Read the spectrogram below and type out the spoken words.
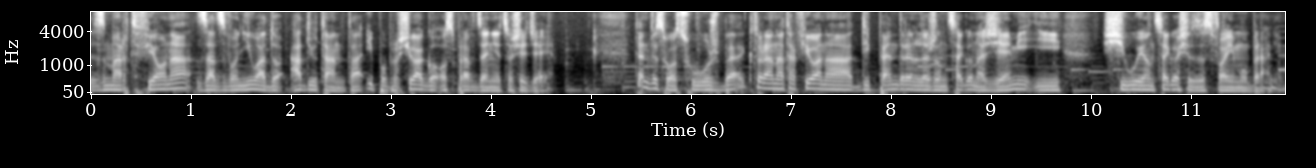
zmartwiona zadzwoniła do adiutanta i poprosiła go o sprawdzenie, co się dzieje. Ten wysłał służbę, która natrafiła na Dipendrę leżącego na ziemi i siłującego się ze swoim ubraniem.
